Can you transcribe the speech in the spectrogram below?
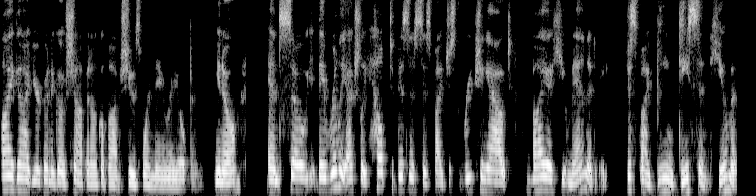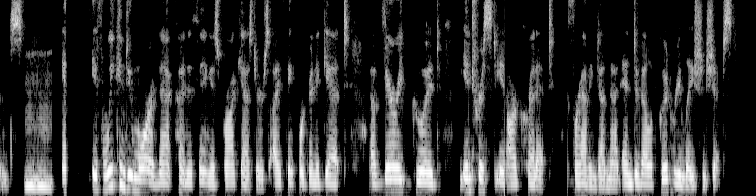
by God, you're going to go shop at Uncle Bob's Shoes when they reopen, you know? And so they really actually helped businesses by just reaching out via humanity, just by being decent humans. Mm-hmm. And if we can do more of that kind of thing as broadcasters, I think we're going to get a very good interest in our credit for having done that and develop good relationships.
